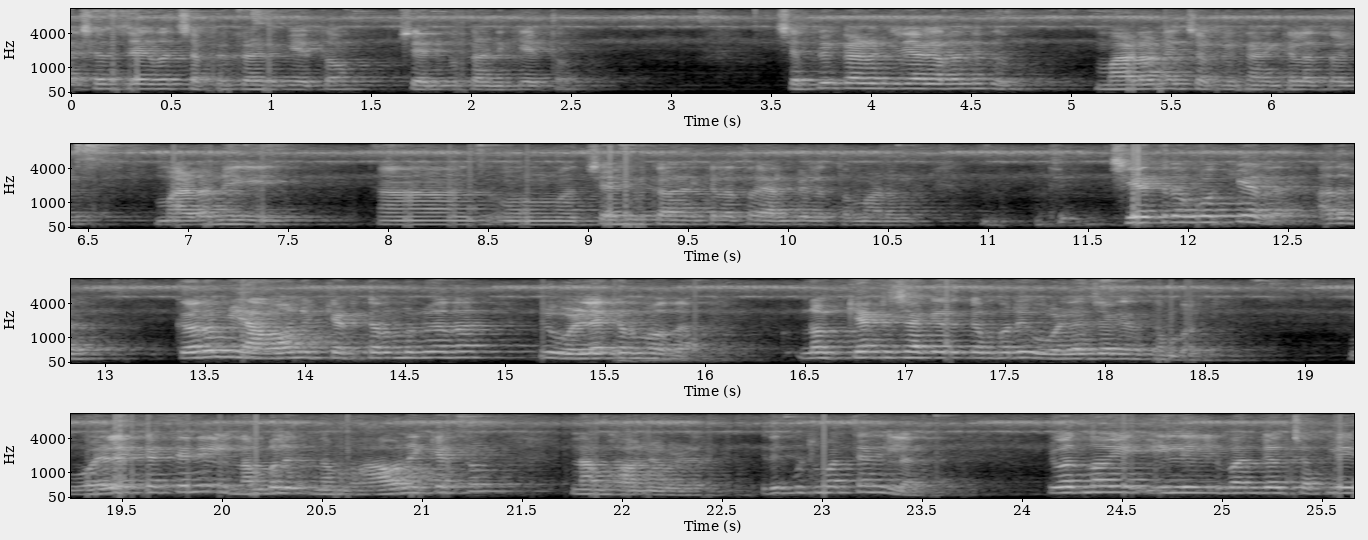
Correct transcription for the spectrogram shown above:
ಅಕ್ಷರ ಜಗದ ಚಪ್ಪಿ ಕಾಣಿಕೆ ಐತವ ಚೇನಿಪು ಕಾಣಿಕೆ ಐತವ ಚಪ್ಪಲಿ ಕಾಣಿಕೆ ಜಾಗ ಅದನ್ನಿದು ಮಾಡೋನಿಗೆ ಚಪ್ಪಲಿ ಕಾಣಿಕೆಲ್ಲತ್ತವ ಇಲ್ಲಿ ಮಾಡೋನಿಗೆ ಚಪ್ಪಲಿ ಕಾಣಿಕೆಲ್ಲತ್ತವ ಯಾರು ಬೀಳತ್ತ ಮಾಡೋದು ಕ್ಷೇತ್ರ ಓಕೆ ಅದ, ಆದ್ರೆ ಕರ್ಮ ಯಾವನು ಕೆಟ್ಟ ಕರ್ಮ ಅದ ಇದು ಒಳ್ಳೆ ಕರ್ಮ ಅದ. ನಾವು ಕೆಟ್ಟ ಜಾಗ ಇರ್ಕೊಂಬರಿ ಒಳ್ಳೆ ಜಾಗ ಕಂಬರಿ ಒಳ್ಳೆ ಕೆಟ್ಟೇನಿಲ್ಲ, ನಂಬಲ್ ನಮ್ಮ ಭಾವನೆ ಕೆಟ್ಟು ನಮ್ಮ ಭಾವನೆ ಒಳ್ಳೆಯದು ಇದಕ್ಕೆ ಬಿಟ್ಟು ಮತ್ತೇನಿಲ್ಲ. ಇವತ್ತು ನಾವು ಇಲ್ಲಿ ಇಲ್ಲಿ ಬಂದೇವು ಚಪ್ಪಲಿ,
